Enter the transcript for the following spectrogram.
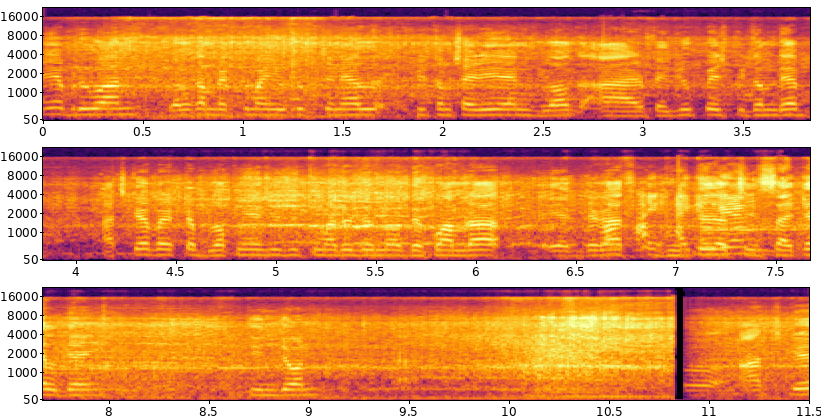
Hi everyone welcome back to my YouTube channel Pritam Sari and blog আর ফেসবুক পেজ প্রীতম দেব আজকে আবার একটা ব্লগ নিয়ে এসেছি তোমাদের জন্য। দেখো আমরা এক জায়গা ঘুরতে যাচ্ছি সাইকেল গ্যাং তিনজন। তো আজকে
